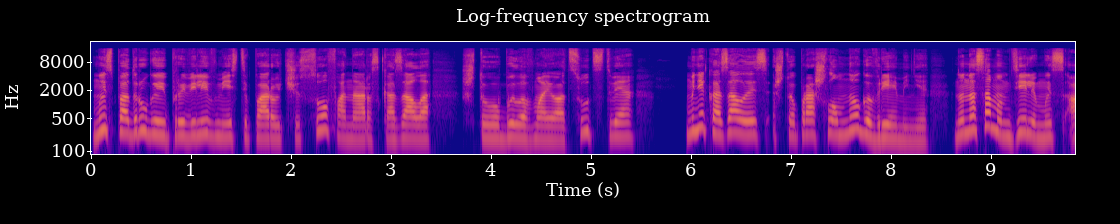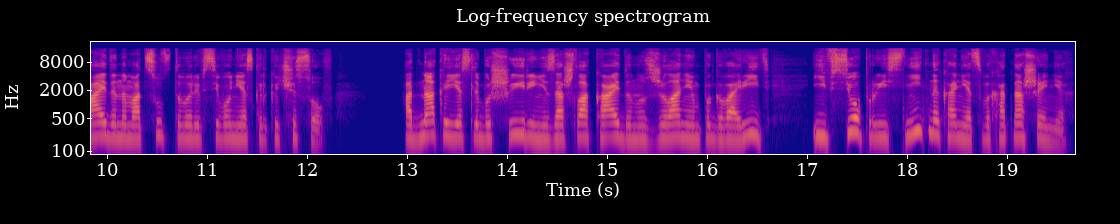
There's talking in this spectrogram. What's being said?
Мы с подругой провели вместе пару часов, она рассказала, что было в мое отсутствие — мне казалось, что прошло много времени, но на самом деле мы с Айденом отсутствовали всего несколько часов. Однако, если бы Шири не зашла к Айдену с желанием поговорить и все прояснить, наконец, в их отношениях,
